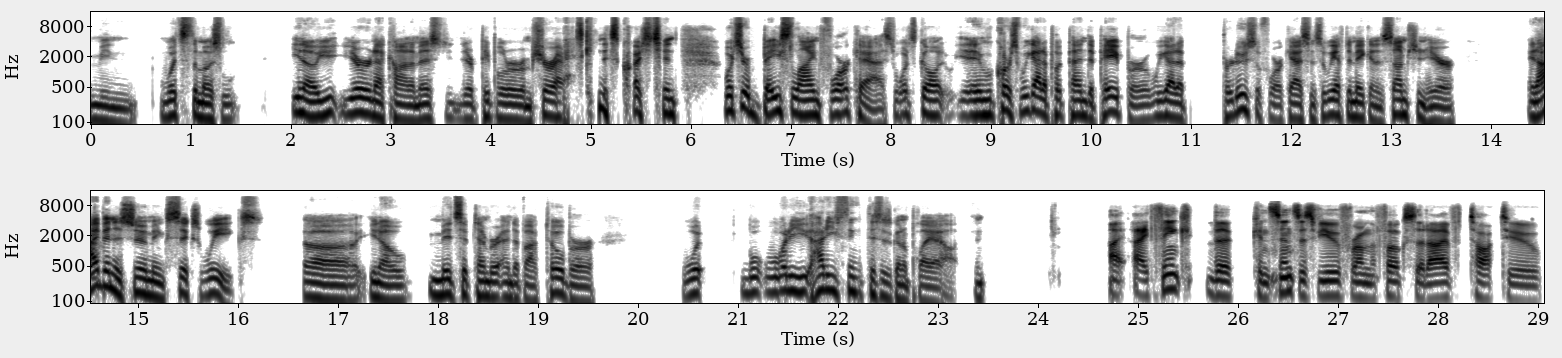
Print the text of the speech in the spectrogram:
I mean, what's the most you know, you, are an economist. There are people who are, I'm sure, asking this question. What's your baseline forecast? What's going? And of course, we got to put pen to paper. We got to produce a forecast, and so we have to make an assumption here. And I've been assuming six weeks. uh, you know, mid September, end of October. What, what, what do you, how do you think this is going to play out? I, I think the consensus view from the folks that I've talked to,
